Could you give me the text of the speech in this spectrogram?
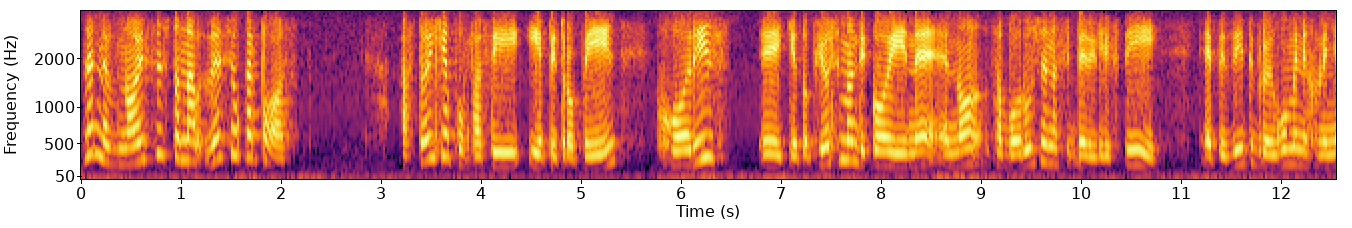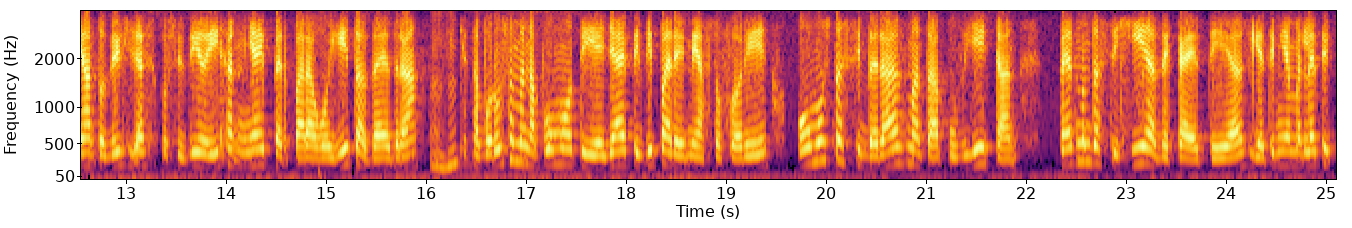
δεν ευνόησε στο να δέσει ο καρπός. Αυτό έχει αποφαθεί η Επιτροπή χωρίς ε, και το πιο σημαντικό είναι ενώ θα μπορούσε να συμπεριληφθεί επειδή την προηγούμενη χρονιά το 2022 είχαν μια υπερπαραγωγή τα δεντρα και θα μπορούσαμε να πούμε ότι η ελιά επειδή παρέμει αυτοφορεί όμως τα συμπεράσματα που βγήκαν παίρνοντας στοιχεία δεκαετίας γιατί μια μελέτη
